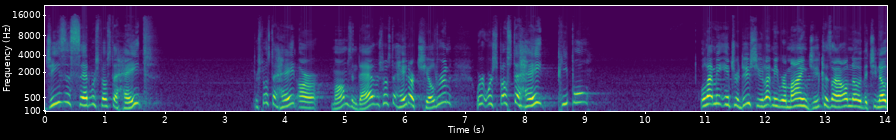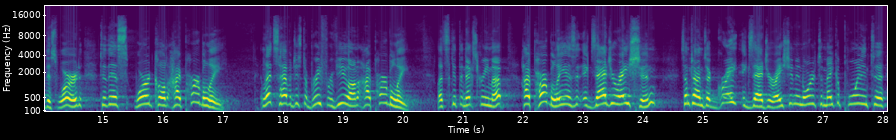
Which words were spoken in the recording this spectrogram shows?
Jesus said we're supposed to hate. We're supposed to hate our moms and dads. We're supposed to hate our children. We're, we're supposed to hate people? Well, let me introduce you, let me remind you, because I all know that you know this word, to this word called hyperbole. And let's have just a brief review on hyperbole. Let's get the next screen up. Hyperbole is an exaggeration, sometimes a great exaggeration, in order to make a point and to,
